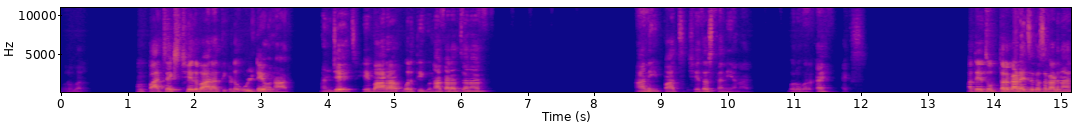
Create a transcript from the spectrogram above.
बरोबर. मग पाच एक्स छेद बारा तिकडं उलटे होणार. म्हणजेच हे बारा वरती गुणाकारात जाणार. आणि पाच छेदस्थानी येणार. बरोबर काय? एक्स. आता याचं उत्तर काढायचं कसं काढणार?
